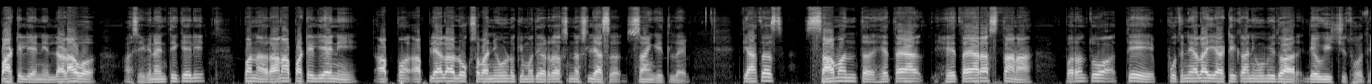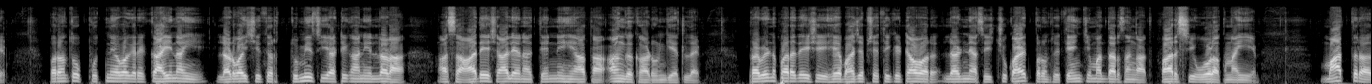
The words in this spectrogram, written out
पाटील यांनी लढावं अशी विनंती केली. पण राणा पाटील यांनी आप आपल्याला लोकसभा निवडणुकीमध्ये रस नसल्याचं सांगितलं आहे त्यातच सामंत हे तयार हे तयार असताना परंतु ते पुतण्याला या ठिकाणी उमेदवार देऊ इच्छित होते. परंतु पुतणे वगैरे काही नाही लढवायची तर तुम्हीच या ठिकाणी लढा असा आदेश आल्यानं त्यांनीही आता अंग काढून घेतलं आहे प्रवीण परदेशी हे भाजपच्या तिकिटावर लढण्यास इच्छुक आहेत परंतु त्यांची मतदारसंघात फारशी ओळख नाही आहे मात्र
